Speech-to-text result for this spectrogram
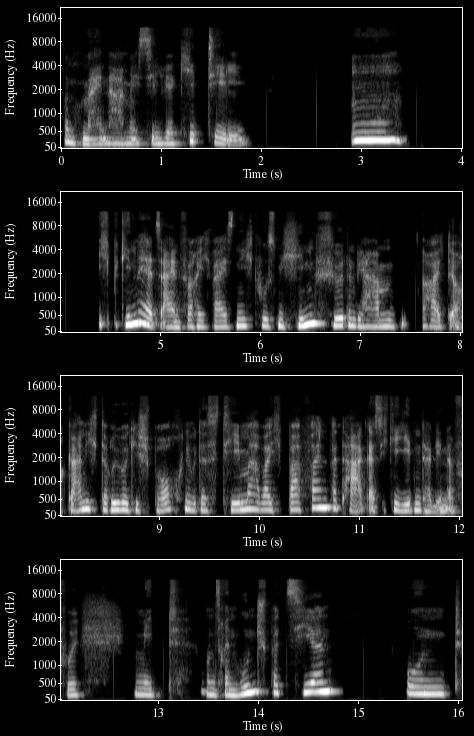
Und mein Name ist Silvia Kittil. Mm, ich beginne jetzt einfach. Ich weiß nicht, wo es mich hinführt. Und wir haben heute auch gar nicht darüber gesprochen, über das Thema. Aber ich war vor ein paar Tagen, also ich gehe jeden Tag in der Früh mit unseren Hund spazieren. Und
